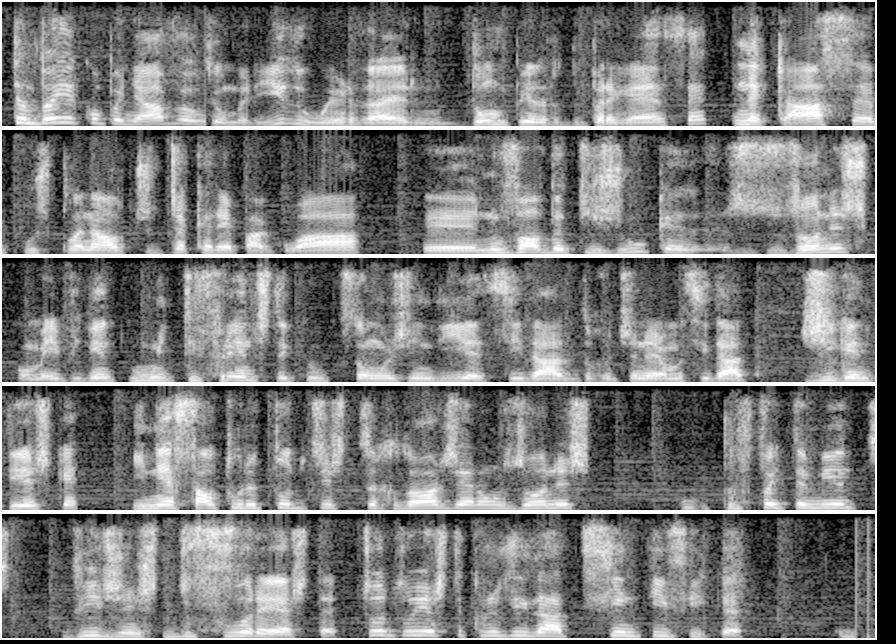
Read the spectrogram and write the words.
Também acompanhava o seu marido, o herdeiro Dom Pedro de Bragança, na caça pelos planaltos de Jacarepaguá, eh, no Val da Tijuca, zonas, como é evidente, muito diferentes daquilo que são hoje em dia a cidade do Rio de Janeiro, é uma cidade gigantesca, e nessa altura todos estes arredores eram zonas perfeitamente virgens de floresta. Toda esta curiosidade científica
